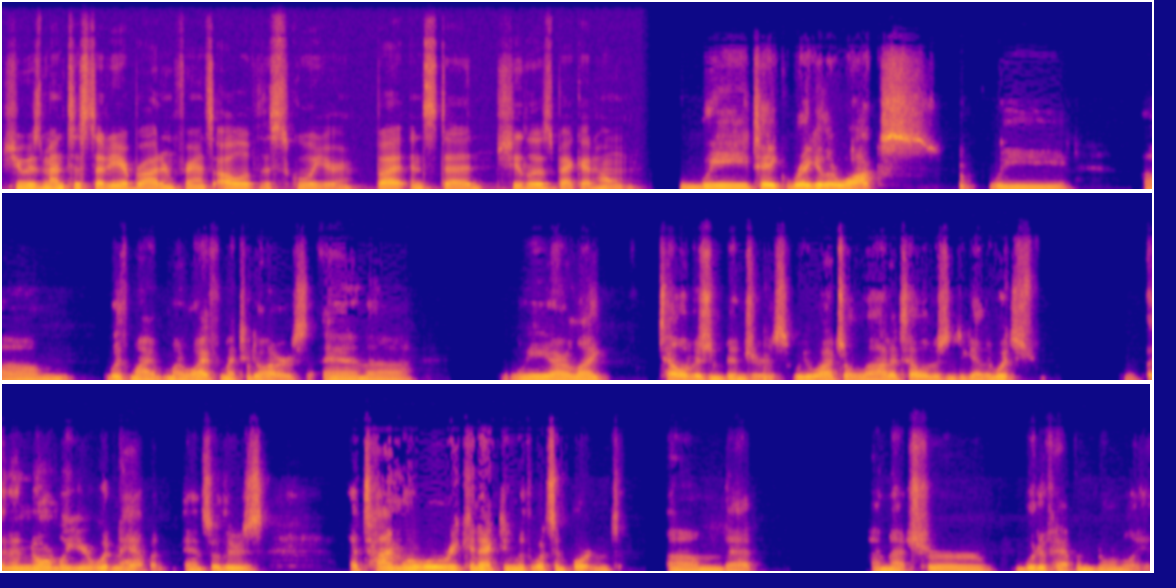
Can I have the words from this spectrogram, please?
She was meant to study abroad in France all of the school year, but instead, she lives back at home we take regular walks. We, um, with my, my wife and my two daughters, and uh, we are like television bingers. We watch a lot of television together, which in a normal year wouldn't happen. And so there's a time where we're reconnecting with what's important um, that I'm not sure would have happened normally.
